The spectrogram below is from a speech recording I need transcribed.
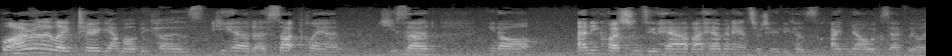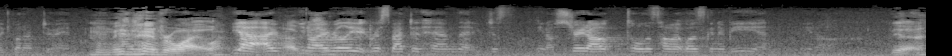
Well, I really like Terry Gamble because he had a set plan. He said, you know, any questions you have, I have an answer to because I know exactly like what I'm doing. He's been in for a while. Yeah, I you know I really respected him that he just you know straight out told us how it was going to be, and you know. Yeah.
